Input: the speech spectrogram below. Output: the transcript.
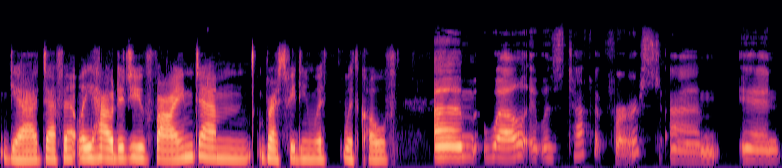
Yeah, definitely. How did you find um, breastfeeding with with Cove? Um, well, it was tough at first, um, and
